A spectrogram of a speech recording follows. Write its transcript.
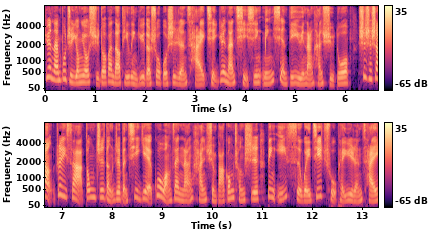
越南不止拥有许多半导体领域的硕博士人才，且越南起薪明显低于南韩许多。事实上，瑞萨、东芝等日本企业过往在南韩选拔工程师，并以此为基础培育人才。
